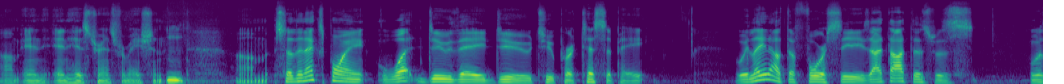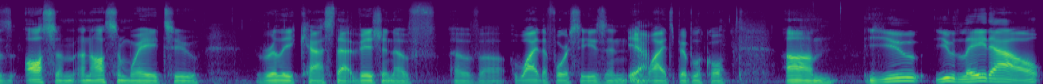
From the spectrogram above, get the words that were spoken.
um, in in his transformation. Um, so the next point, what do they do to participate? We laid out the four C's. I thought this was was awesome, an awesome way to really cast that vision of of uh, why the four C's and, Yeah. and why it's biblical. Um, you you laid out,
